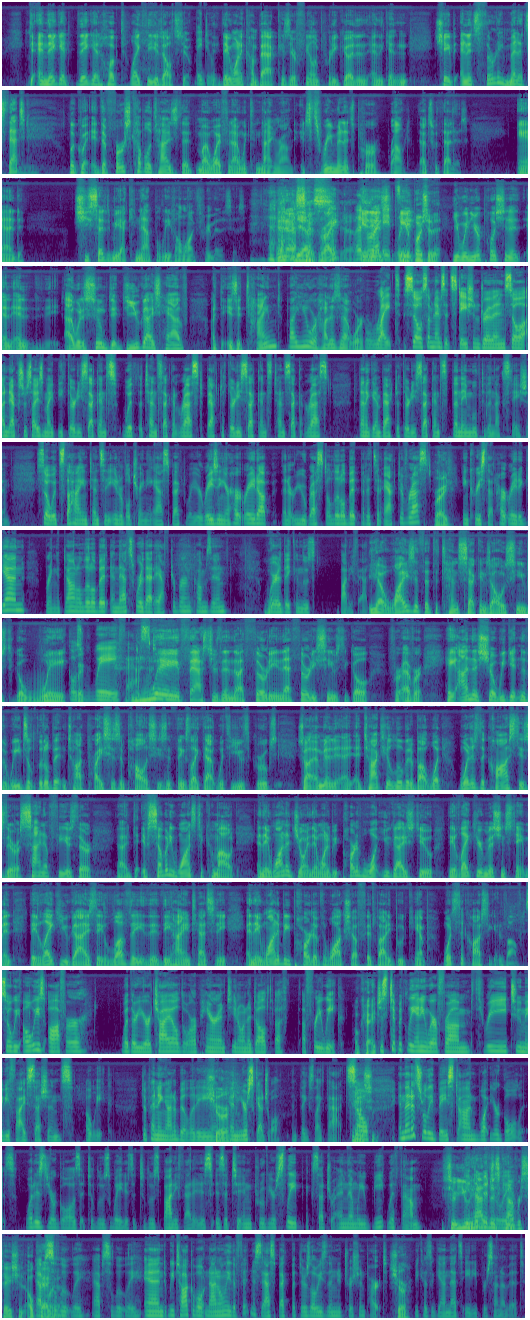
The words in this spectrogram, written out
and they get they get hooked like the adults do. They do. They, want to come back because they're feeling pretty good and and getting shape. And it's thirty minutes. That's mm-hmm. look the first couple of times that my wife and I went to nine round. It's three minutes per round. That's what that is. And she said to me, "I cannot believe how long three minutes is." And that's Yes. it, right? Yeah. It is- Right. When you're pushing it. you when you're pushing it, and and I would assume, do, do you guys have? A, is it timed by you, or how does that work? Right. So sometimes it's station driven. So an exercise might be 30 seconds with a 10 second rest, back to 30 seconds, 10 second rest, then again back to 30 seconds, then they move to the next station. So it's the high intensity interval training aspect where you're raising your heart rate up, then you rest a little bit, but it's an active rest. Right. Increase that heart rate again, bring it down a little bit, and that's where that afterburn comes in, where they can lose body fat. Yeah. Why is it that the ten seconds always seems to go way Goes quick, way fast. way faster than that thirty, and that thirty seems to go forever. Hey, on this show, we get into the weeds a little bit and talk prices and policies and things like that with youth groups. So I'm going to talk to you a little bit about what what is the cost? Is there a sign up fee? Is there uh, if somebody wants to come out and they want to join, they want to be part of what you guys do. They like your mission statement. They like you guys. They love the the, the high intensity, and they want to be part of the Waukesha Fit Body Boot Camp. What's the cost to get involved? So we always offer, whether you're a child or a parent, you know, an adult, a, a free week. Okay. Which is typically anywhere from three to maybe five sessions a week, depending on ability Sure. and, and your schedule and things like that. So, Yes. and then it's really based on what your goal is. What is your goal? Is it to lose weight? Is it to lose body fat? Is is it to improve your sleep, etc. And then we meet with them So you have this conversation. Okay. Absolutely, absolutely. And we talk about not only the fitness aspect, but there's always the nutrition part. Sure. Because again, that's 80% of it.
